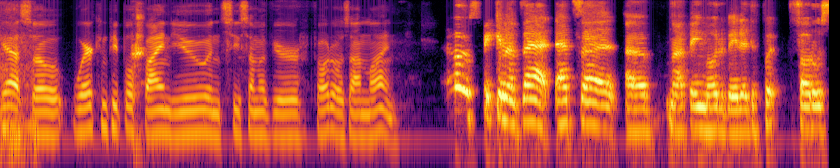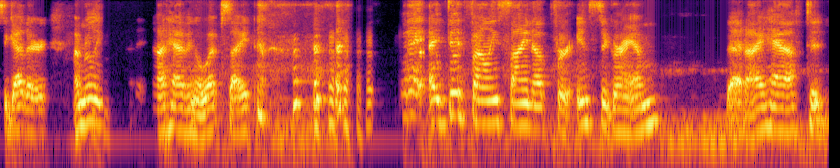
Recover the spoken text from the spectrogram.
Yeah, so where can people find you and see some of your photos online? Oh, speaking of that, that's a, uh, not being motivated to put photos together. I'm really not having a website. I, I did finally sign up for Instagram. That I have to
